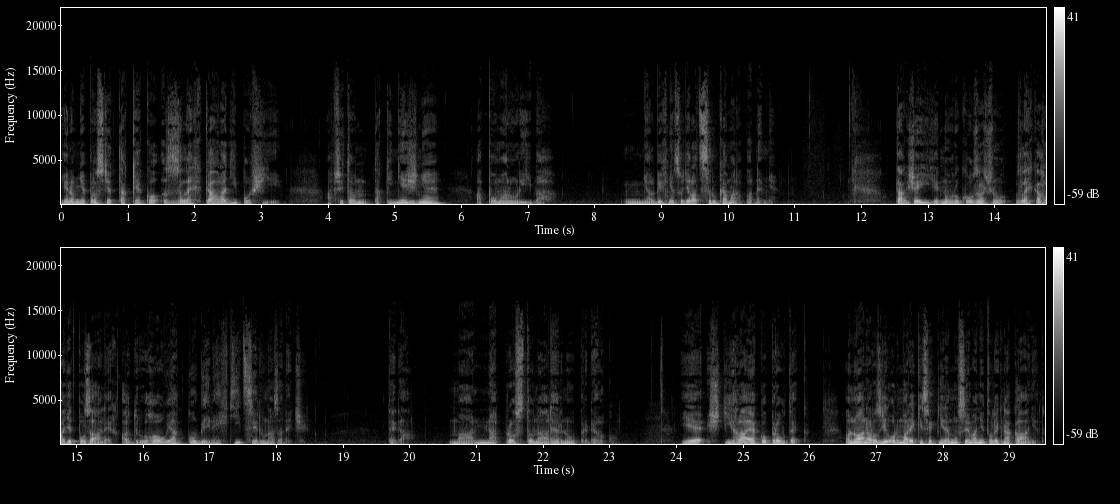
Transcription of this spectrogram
Jenom mě prostě tak jako zlehka hladí poší a přitom taky něžně a pomalu líbá. Měl bych něco dělat s rukama, napadne mě. Takže ji jednou rukou začnu zlehka hladit po zádech a druhou jako by nechtít sjedu na zadeček. Teda, má naprosto nádhernou prdelku. Je štíhlá jako proutek. Ono a na rozdíl od Mareky se k ní nemusím ani tolik naklánět.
